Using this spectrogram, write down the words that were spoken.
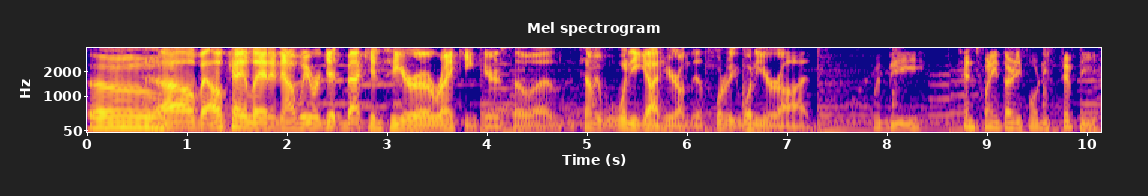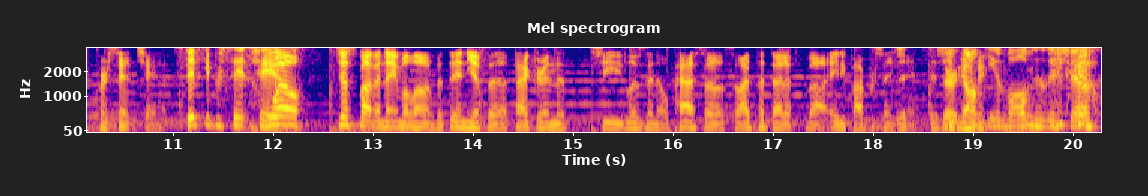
oh. Oh, but okay, Landon. Now we were getting back into your uh, ranking here. So uh, tell me, what do you got here on this? What are what are your odds? Would be 10, 20, 30, 40, 50 percent chance. Fifty percent chance. Well, just by the name alone, but then you have to factor in that she lives in El Paso, so I'd put that up about eighty-five percent chance. is there a donkey be- involved in this show?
